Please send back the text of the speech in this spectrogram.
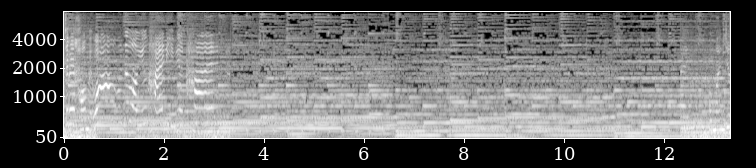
这边好美哇！我们在往云海里面开。我们就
